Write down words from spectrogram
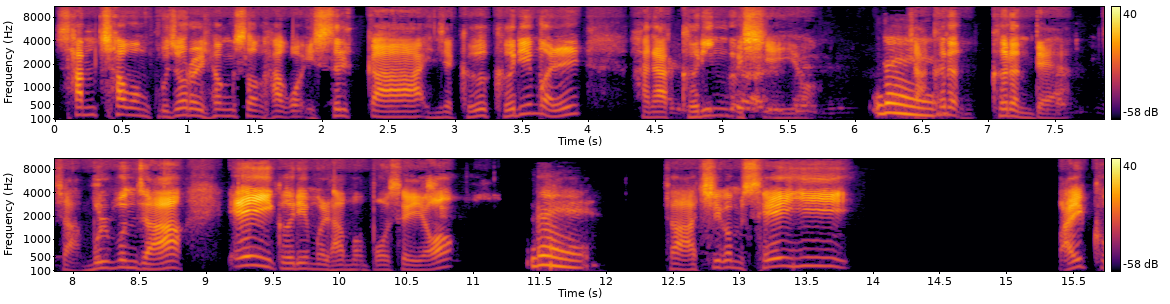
3차원 구조를 형성하고 있을까 이제 그 그림을 하나 그린 것이에요. 네, 자, 그런 그런데 자, 물분자 A 그림을 한번 보세요. 네. 자, 지금 세희 마이크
